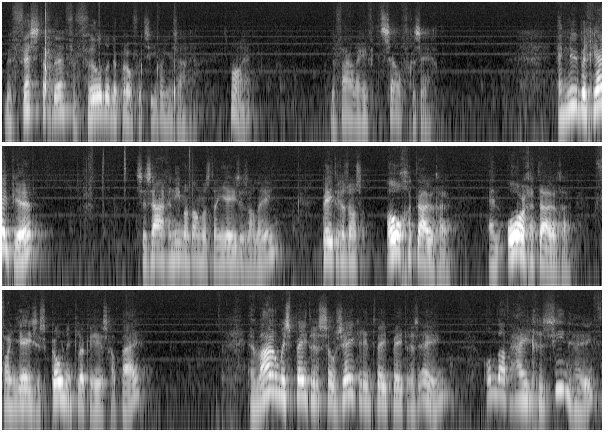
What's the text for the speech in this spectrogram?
bevestigde, vervulde de profetie van Jezaja. Dat is mooi, hè? De vader heeft het zelf gezegd. En nu begrijp je, ze zagen niemand anders dan Jezus alleen. Petrus was ooggetuige en oorgetuige van Jezus' koninklijke heerschappij. En waarom is Petrus zo zeker in 2 Petrus 1? Omdat hij gezien heeft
